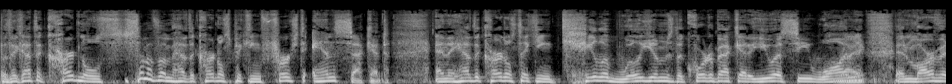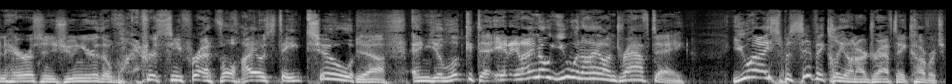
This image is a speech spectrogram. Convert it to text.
But they got the Cardinals, some of them have the Cardinals picking first and second. And they have the Cardinals taking Caleb Williams, the quarterback out of USC 1, Right. and Marvin Harrison Jr., the wide receiver out of Ohio State 2. Yeah. And you look at that, and, and I know you and I on draft day, you and I specifically on our draft day coverage,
